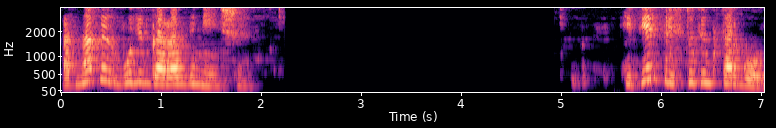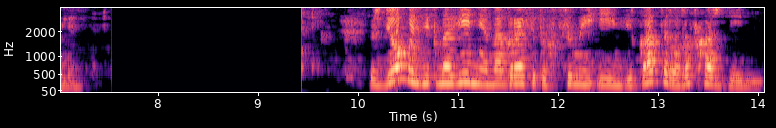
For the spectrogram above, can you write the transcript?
Однако их будет гораздо меньше. Теперь приступим к торговле. Ждем возникновения на графиках цены и индикатора расхождений.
